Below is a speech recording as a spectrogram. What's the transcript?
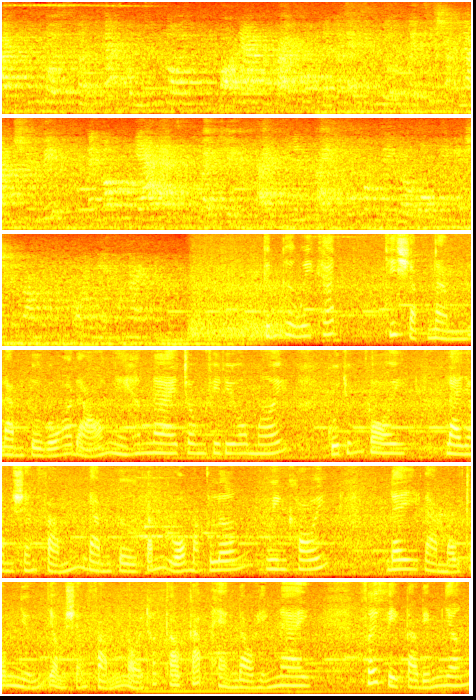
và chúng tôi xin mời quý khách cùng chúng tôi bỏ ra một vài phút để có thể tìm hiểu về chiếc sạc nằm siêu vip đang có mức giá là 97 triệu tại chín bảy của công ty đồ gỗ Mỹ Nghệ Sinh Long chúng tôi ngày hôm nay. Kính thưa quý khách, chiếc sập nằm làm từ gỗ đỏ ngày hôm nay trong video mới của chúng tôi là dòng sản phẩm làm từ tấm gỗ mặt lớn, nguyên khối. Đây là một trong những dòng sản phẩm nội thất cao cấp hàng đầu hiện nay với việc tạo điểm nhấn,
